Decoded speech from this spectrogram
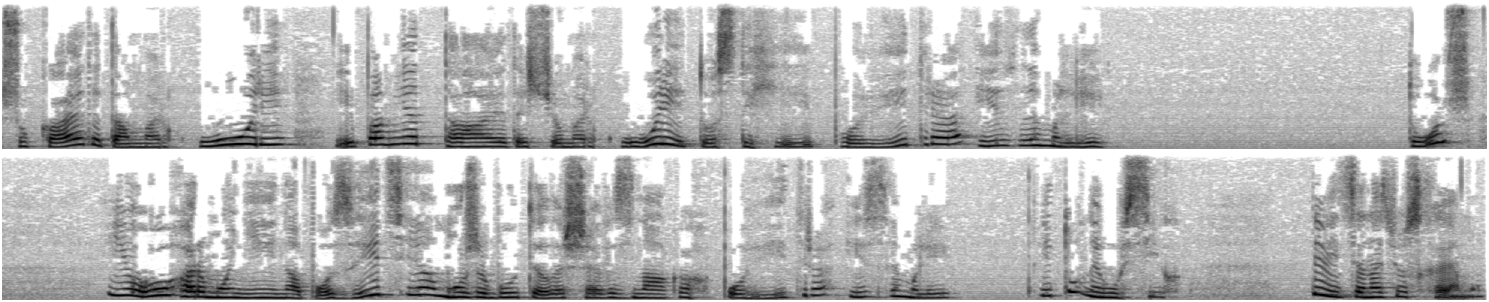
Шукаєте там Меркурій і пам'ятаєте, що Меркурій то стихії повітря і землі. Тож, його гармонійна позиція може бути лише в знаках повітря і землі. І то не у всіх. Дивіться на цю схему.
